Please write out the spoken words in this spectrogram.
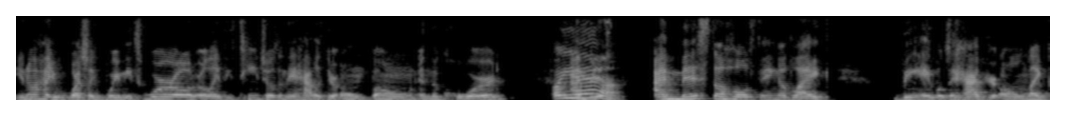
you know how you watch like Boy Meets World or like these teen shows and they had like their own phone and the cord. oh I yeah. miss I miss the whole thing of like being able to have your own like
